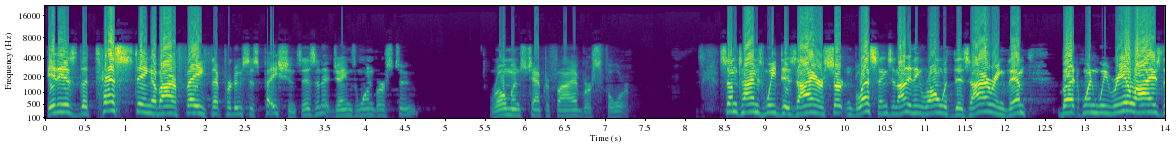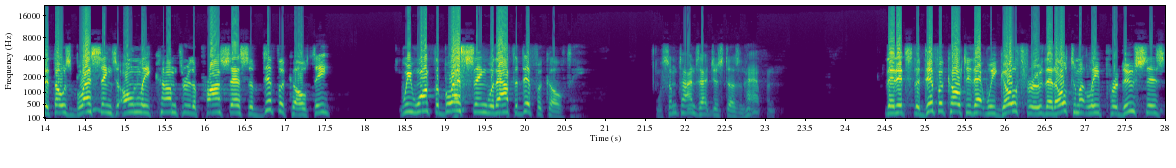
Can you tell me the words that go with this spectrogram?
It is the testing of our faith that produces patience, isn't it? James 1 verse 2. Romans chapter 5 verse 4. Sometimes we desire certain blessings, and not anything wrong with desiring them, but when we realize that those blessings only come through the process of difficulty, we want the blessing without the difficulty. Well, sometimes that just doesn't happen. That it's the difficulty that we go through that ultimately produces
